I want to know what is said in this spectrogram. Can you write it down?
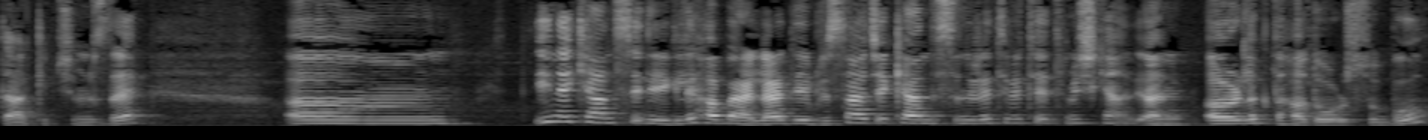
takipçimize. Eee, yine kendisiyle ilgili haberler diyebiliriz. Sadece kendisini retweet etmiş, yani ağırlık daha doğrusu bu.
